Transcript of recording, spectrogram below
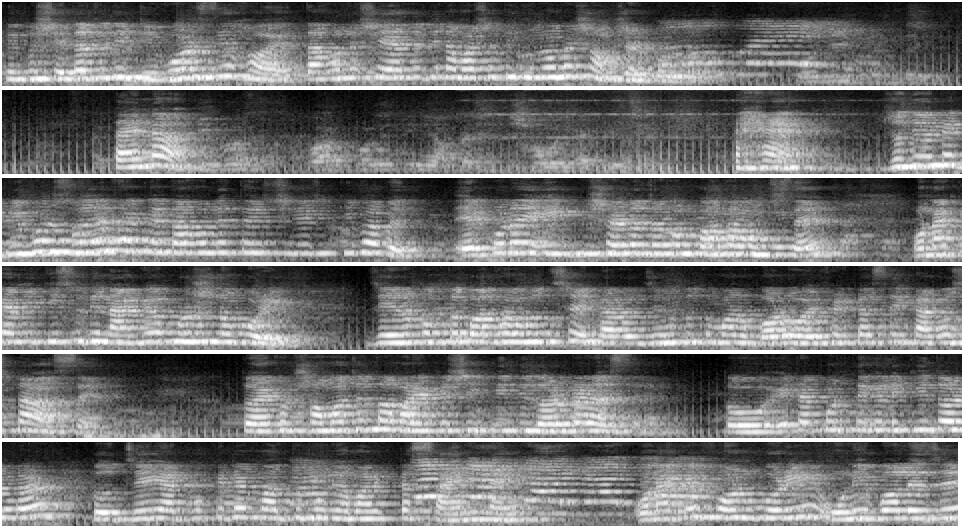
কিন্তু সেটা যদি ডিভোর্সই হয়, তাহলে সে এতদিন আমার সাথে কীভাবে সংসার করল? তাই না? হ্যাঁ যদি ওটা ডিভোর্স হয়ে থাকে, তাহলে তো সে কীভাবে? এরপরে এই বিষয়টা যখন কথা উঠছে, ওনাকে আমি কিছুদিন আগেও প্রশ্ন করি যে এরকম তো কথা হচ্ছে, কারণ যেহেতু তোমার বড় ওয়াইফের কাছে এই কাগজটা আছে, তো এখন সমাজে তো আমার একটা স্বীকৃতি দরকার আছে। তো এটা করতে গেলে কি দরকার? তো যে অ্যাডভোকেটের মাধ্যমে উনি আমার একটা সাইন নেয় ওনাকে ফোন করি, উনি বলে যে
